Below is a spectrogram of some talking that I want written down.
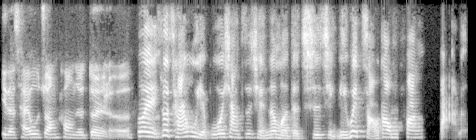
你的财务状况就对了，对，所以财务也不会像之前那么的吃紧，你会找到方法了。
